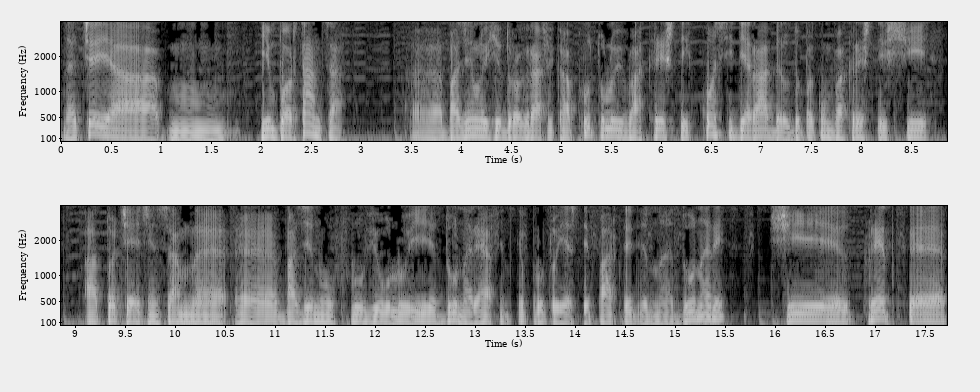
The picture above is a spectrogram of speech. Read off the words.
De aceea, importanța bazinului hidrografic a Prutului va crește considerabil, după cum va crește și a tot ceea ce înseamnă bazinul fluviului Dunărea, fiindcă Prutul este parte din Dunăre. Și cred că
